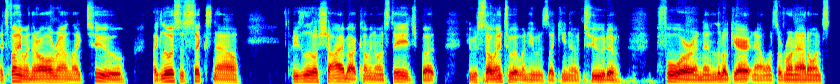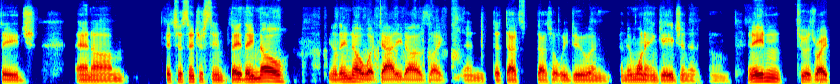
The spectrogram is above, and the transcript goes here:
it's funny when they're all around like two like lewis is six now. He's a little shy about coming on stage but he was so into it when he was like you know two to four and then little garrett now wants to run out on stage and um it's just interesting. They they know you know they know what daddy does like and that that's that's what we do and and they want to engage in it um and aiden to his right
